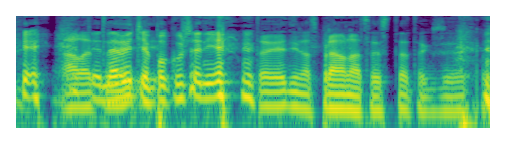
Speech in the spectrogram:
je, Ale to je to, najväčšie je, pokušenie. to je jediná správna cesta, takže ako,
